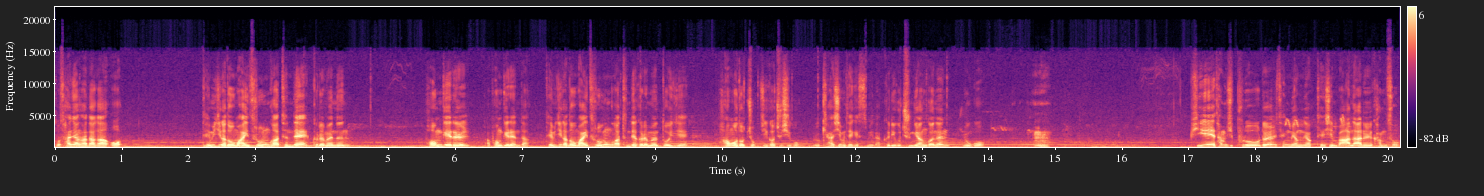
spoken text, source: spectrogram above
또 사냥하다가 어 데미지가 너무 많이 들어오는 것 같은데 그러면은 번개를 아 번개랜다. 데미지가 너무 많이 들어오는 것 같은데 그러면 또 이제 방어도 쪽 찍어주시고 이렇게 하시면 되겠습니다. 그리고 중요한 거는 요거. 피해 30%를 생명력 대신 만화를 감소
